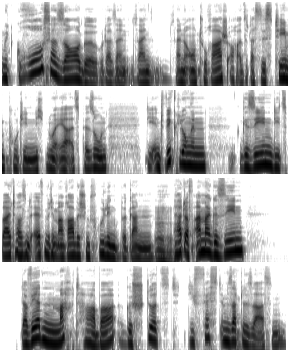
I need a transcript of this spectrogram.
mit großer Sorge oder sein, sein, seine Entourage auch, also das System Putin, nicht nur er als Person, die Entwicklungen gesehen, die 2011 mit dem arabischen Frühling begannen. Mhm. Er hat auf einmal gesehen, da werden Machthaber gestürzt, die fest im Sattel saßen,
